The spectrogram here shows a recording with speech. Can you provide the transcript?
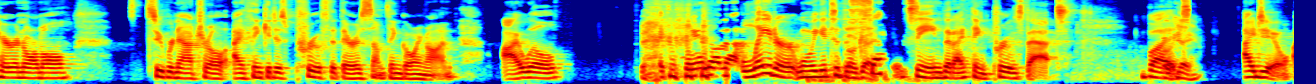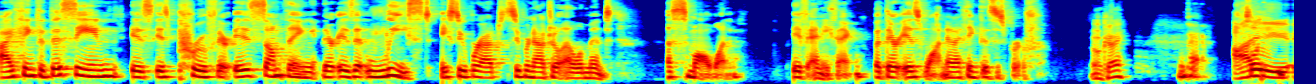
paranormal, supernatural. I think it is proof that there is something going on. I will expand on that later when we get to the Okay. second scene that I think proves that. But Okay. I do. I think that this scene is is proof there is something. There is at least a super supernatural element, a small one, if anything. But there is one, and I think this is proof. Okay. Okay. I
